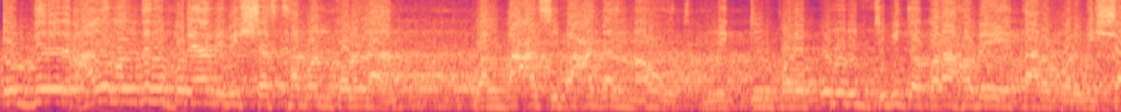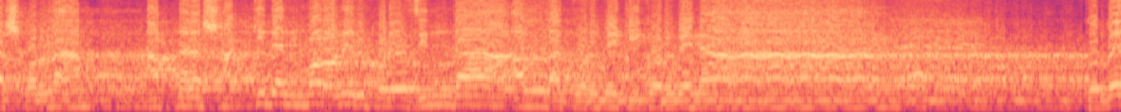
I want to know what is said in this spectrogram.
তকদিরের ভালো মন্দের উপরে আমি বিশ্বাস স্থাপন করলাম। মৃত্যুর পরে পুনরুজ্জীবিত করা হবে, তার উপর বিশ্বাস করলাম। আপনারা সাক্ষী দেন মরণের উপরে জিন্দা, আল্লাহ করবে কি করবে না? করবে?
